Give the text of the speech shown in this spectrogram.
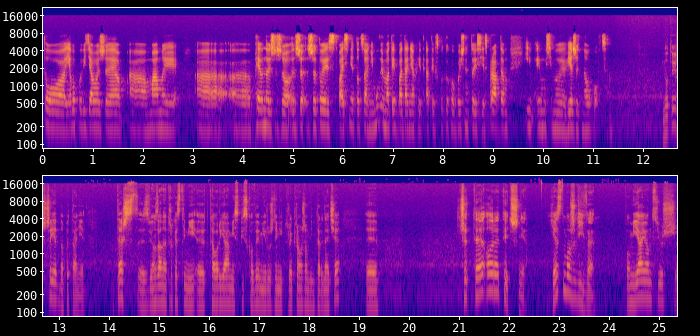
to ja bym powiedziała, że mamy pewność, że, że, to jest właśnie to, co oni mówią o tych badaniach, o tych skutkach ubocznych, to jest, jest prawdą i, i musimy wierzyć naukowcom. No to jeszcze jedno pytanie. Też związane trochę z tymi e, teoriami spiskowymi różnymi, które krążą w internecie. E, czy teoretycznie jest możliwe, pomijając już e,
